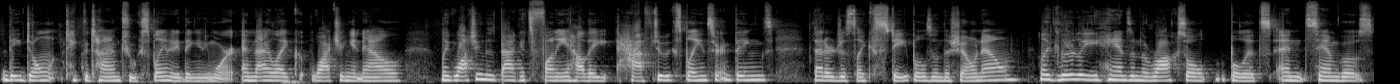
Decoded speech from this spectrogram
they don't take the time to explain anything anymore. And I like watching it now. Like watching this back, it's funny how they have to explain certain things that are just like staples in the show now. Like literally hands him the rock salt bullets and Sam goes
